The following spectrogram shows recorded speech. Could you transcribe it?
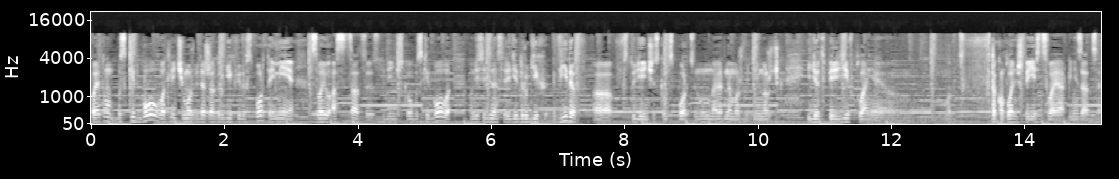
Поэтому баскетбол, в отличие, может быть, даже от других видов спорта, имея свою ассоциацию студенческого баскетбола, он действительно среди других видов э, в студенческом спорте, ну, наверное, может быть, немножечко идет впереди в плане, э, вот, в таком плане, что есть своя организация.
